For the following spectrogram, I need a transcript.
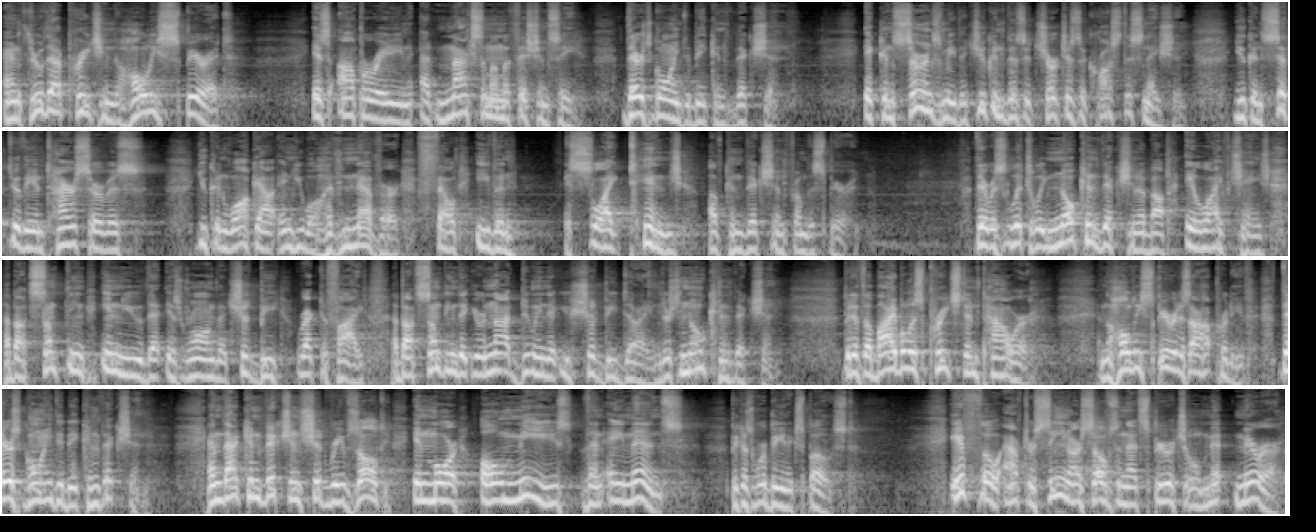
and through that preaching, the Holy Spirit is operating at maximum efficiency, there's going to be conviction. It concerns me that you can visit churches across this nation. You can sit through the entire service. You can walk out and you will have never felt even a slight tinge of conviction from the Spirit. There is literally no conviction about a life change, about something in you that is wrong that should be rectified, about something that you're not doing that you should be doing. There's no conviction. But if the Bible is preached in power, and the Holy Spirit is operative, there's going to be conviction. And that conviction should result in more oh me's than amens because we're being exposed. If, though, after seeing ourselves in that spiritual mi- mirror,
